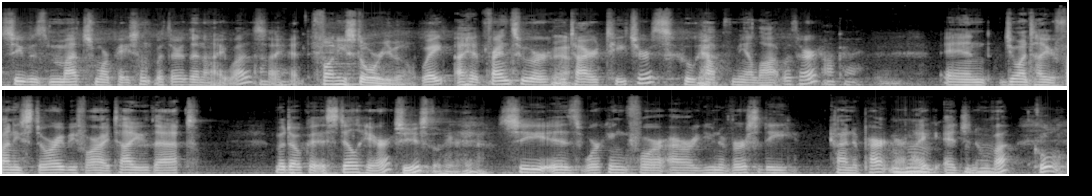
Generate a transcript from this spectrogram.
she was much more patient with her than I was. Okay. I had funny story though. Wait, I had friends who were yeah. retired teachers who yeah. helped me a lot with her. Okay. And do you want to tell your funny story before I tell you that? Madoka is still here. She is still here, yeah. She is working for our university kind of partner, mm-hmm. like EduNova. Mm-hmm. Cool.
